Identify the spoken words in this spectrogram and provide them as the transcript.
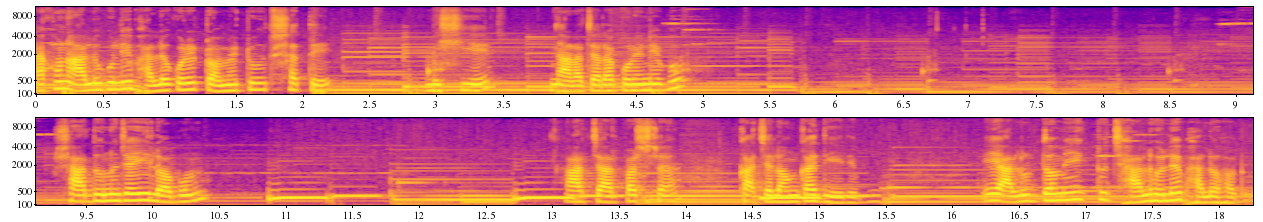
এখন আলুগুলি ভালো করে টমেটোর সাথে মিশিয়ে নাড়াচাড়া করে নেব। স্বাদ অনুযায়ী লবণ আর চার পাঁচটা কাঁচা লঙ্কা দিয়ে দেব। এই আলুর দমে একটু ঝাল হলে ভালো হবে।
